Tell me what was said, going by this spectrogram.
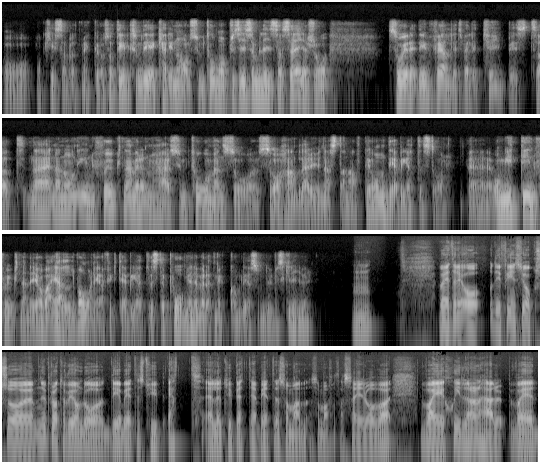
och, och kissar väldigt mycket. Då. Så det, är liksom, det är kardinalsymptom och precis som Lisa säger så, så är det, det är väldigt, väldigt typiskt. Så att när, när någon insjuknar med de här symptomen så, så handlar det ju nästan alltid om diabetes. Då. Eh, och mitt insjuknande, jag var 11 år när jag fick diabetes, det påminner väldigt mycket om det som du beskriver. Mm. Vad heter det? Och det finns ju också, nu pratar vi om då diabetes typ 1 eller typ 1-diabetes som man, som man får säga då. Vad, vad är skillnaden här? Vad är,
